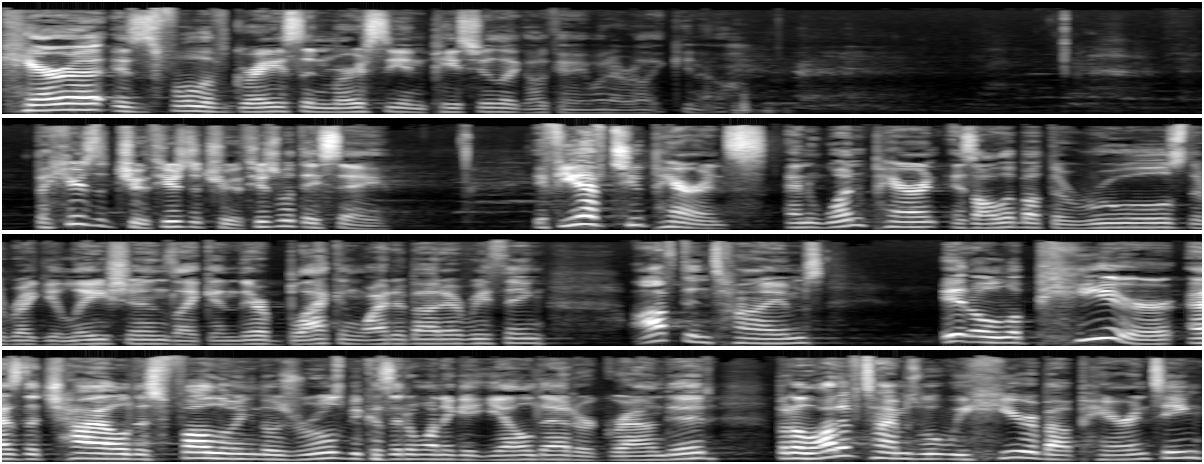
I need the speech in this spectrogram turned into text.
kara is full of grace and mercy and peace. She's like okay whatever like you know. But here's the truth. Here's the truth. Here's what they say. If you have two parents and one parent is all about the rules, the regulations, like, and they're black and white about everything, oftentimes it'll appear as the child is following those rules because they don't want to get yelled at or grounded. But a lot of times, what we hear about parenting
